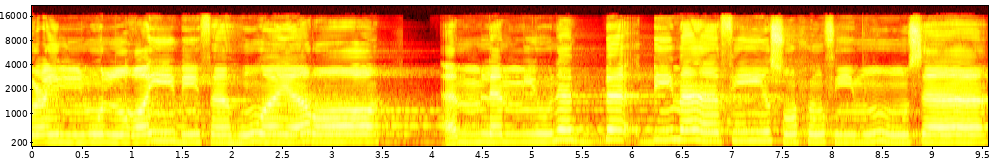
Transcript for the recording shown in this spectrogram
علم الغيب فهو يرى؟ ام لم ينبا بما في صحف موسى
